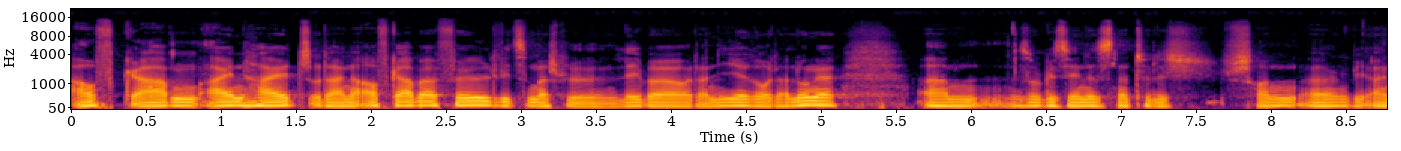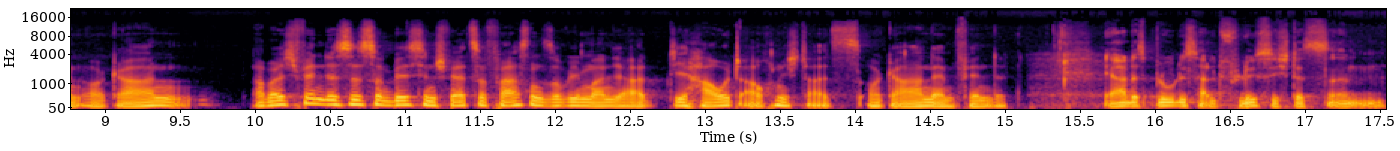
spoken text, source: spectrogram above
Aufgabeneinheit oder eine Aufgabe erfüllt, wie zum Beispiel Leber oder Niere oder Lunge, ähm, so gesehen ist es natürlich schon irgendwie ein Organ. Aber ich finde, es ist so ein bisschen schwer zu fassen, so wie man ja die Haut auch nicht als Organ empfindet. Ja, das Blut ist halt flüssig, das ähm,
